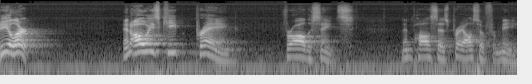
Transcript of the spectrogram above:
be alert and always keep praying for all the saints. Then Paul says, Pray also for me.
